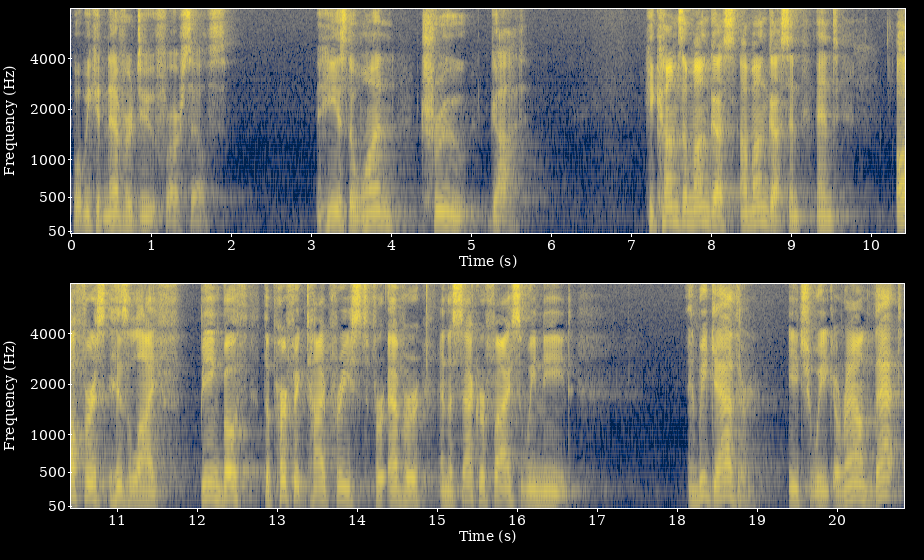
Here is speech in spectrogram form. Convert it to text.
what we could never do for ourselves. And he is the one true God. He comes among us, among us and, and offers his life, being both the perfect high priest forever and the sacrifice we need And we gather each week around that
